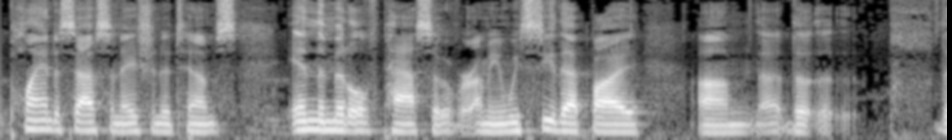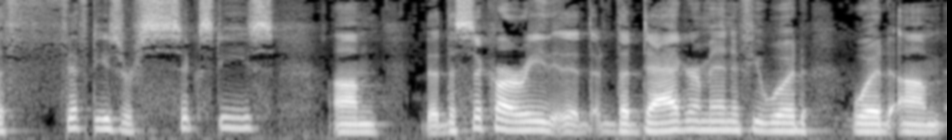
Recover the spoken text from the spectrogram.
planned assassination attempts in the middle of Passover. I mean, we see that by um, the the 50s or 60s. Um, the, the Sicarii, the, the daggermen, if you would, would um,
